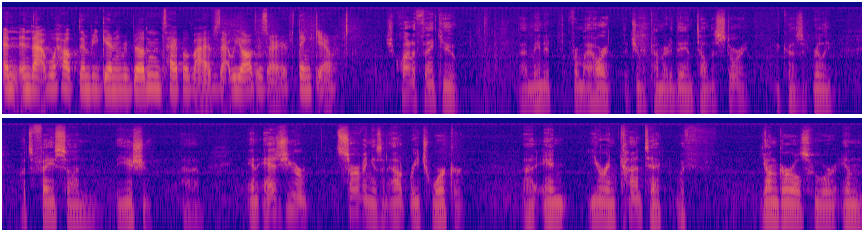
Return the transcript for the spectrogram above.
And, and that will help them begin rebuilding the type of lives that we all deserve. Thank you. Shaquanna, thank you. I mean it from my heart you would come here today and tell this story because it really puts a face on the issue. Uh, and as you're serving as an outreach worker, uh, and you're in contact with young girls who are in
